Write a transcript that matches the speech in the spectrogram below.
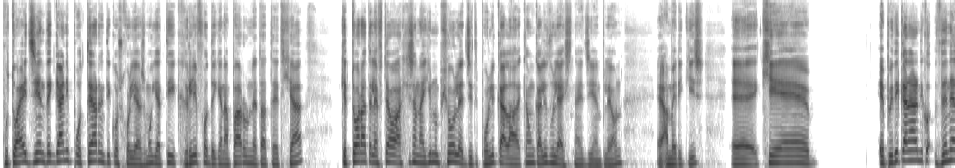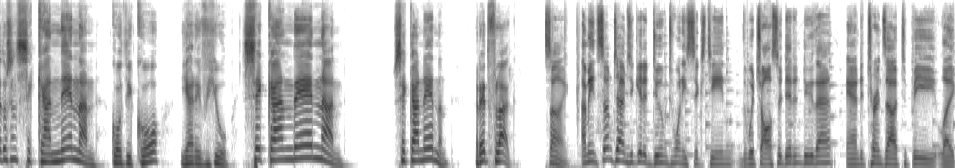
που το IGN δεν κάνει ποτέ αρνητικό σχολιασμό γιατί γλύφονται για να πάρουν τα τέτοια και τώρα τελευταία άρχισαν να γίνουν πιο legit, πολύ καλά, κάνουν καλή δουλειά στην IGN πλέον, ε, Αμερικής ε, και επειδή κανένα αρνητικό, δεν έδωσαν σε κανέναν κωδικό για review. Σε κανέναν! Σε κανέναν! Red flag. sign. I mean, sometimes you get a Doom 2016, which also didn't do that, and it turns out to be like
